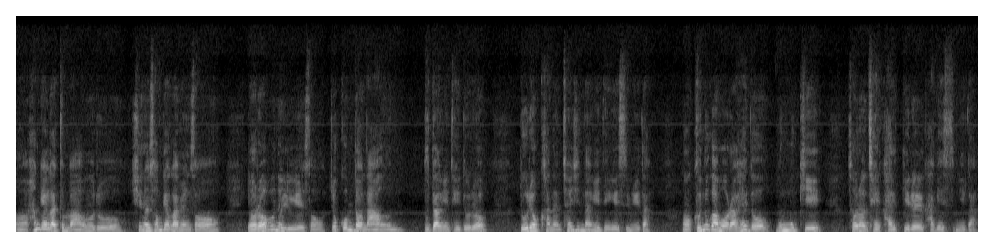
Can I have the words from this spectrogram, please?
어, 한결같은 마음으로 신을 섬겨가면서 여러분을 위해서 조금 더 나은 무당이 되도록 노력하는 천신당이 되겠습니다. 어, 그 누가 뭐라 해도 묵묵히 저는 제 갈 길을 가겠습니다.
